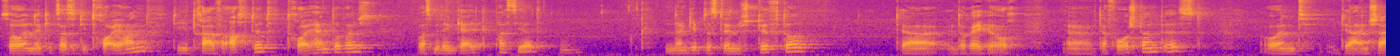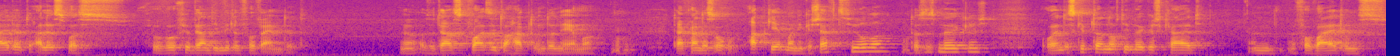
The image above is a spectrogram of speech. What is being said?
So, und da gibt es also die Treuhand, die darauf achtet, treuhänderisch, was mit dem Geld passiert. Und dann gibt es den Stifter, der in der Regel auch äh, der Vorstand ist und der entscheidet alles, was, für, wofür werden die Mittel verwendet. Ja, also der ist quasi der Hauptunternehmer. Mhm. Der kann das auch abgeben an die Geschäftsführer, das ist möglich. Und es gibt dann noch die Möglichkeit, eine, Verwaltungs,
